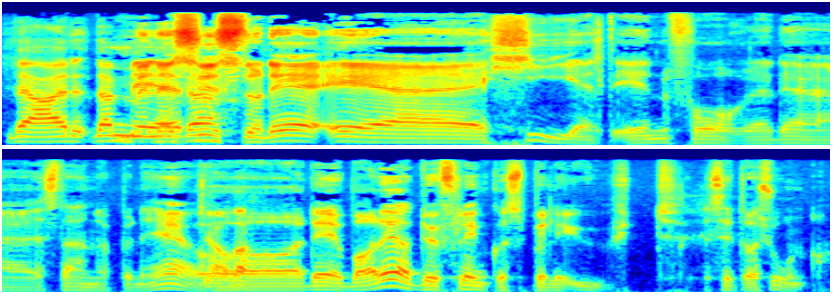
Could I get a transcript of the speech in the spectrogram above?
Det er, det er mer men jeg syns nå det er helt innenfor det standupen er. Ja Og det er bare det at du er flink å spille ut situasjoner.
